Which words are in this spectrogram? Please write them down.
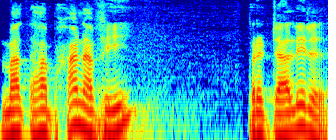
madhab Hanafi berdalil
